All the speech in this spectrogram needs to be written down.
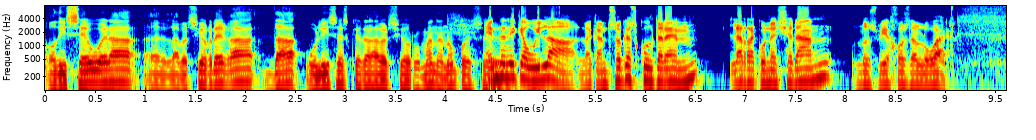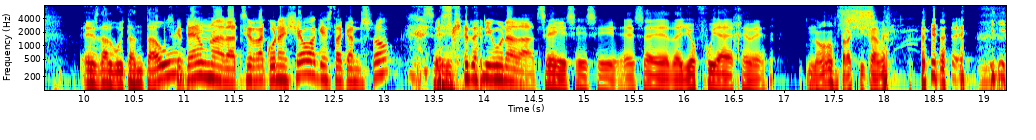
Odisseu era eh, la versió grega d'Ulisses, que era la versió romana, no? Pues, Hem de dir que avui la, la cançó que escoltarem la reconeixeran los viejos del lugar. És del 81. És que tenen una edat. Si reconeixeu aquesta cançó, Sí. és que teniu una edat. Sí, sí, sí. És eh, de Jo fui a EGB, no? Pràcticament. I,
